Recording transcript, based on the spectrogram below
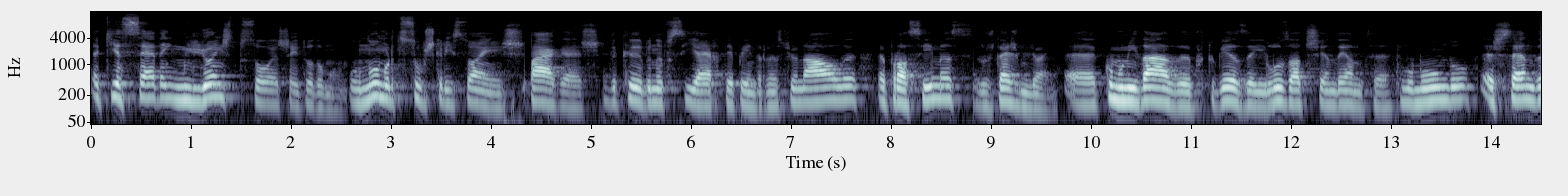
a que acedem milhões de pessoas em todo o mundo. O número de subscrições pagas de que beneficia a RTP Internacional aproxima-se dos 10 milhões. A comunidade portuguesa e luso-descendente pelo mundo ascende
